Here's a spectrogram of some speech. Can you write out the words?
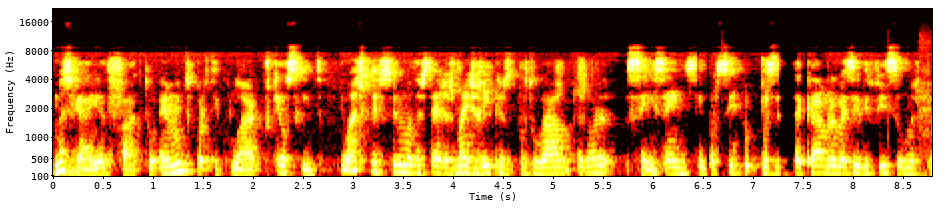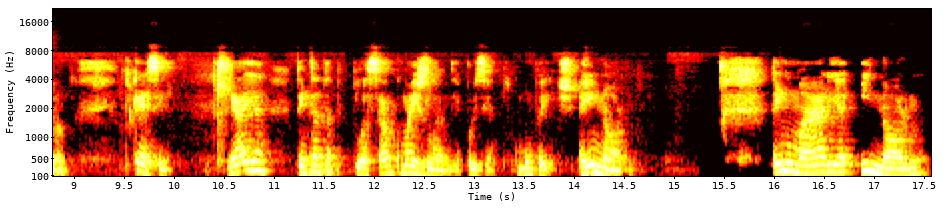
Mas Gaia, de facto, é muito particular porque é o seguinte: eu acho que deve ser uma das terras mais ricas de Portugal. Agora, sem, sem, sem parecer o presidente da Câmara, vai ser difícil, mas pronto. Porque é assim: Gaia tem tanta população como a Islândia, por exemplo, como um país. É enorme. Tem uma área enorme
